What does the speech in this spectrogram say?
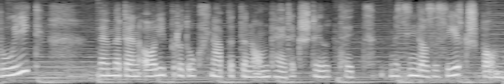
ruhig wenn man dann alle Produkte nebeneinander hergestellt hat. Wir sind also sehr gespannt.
